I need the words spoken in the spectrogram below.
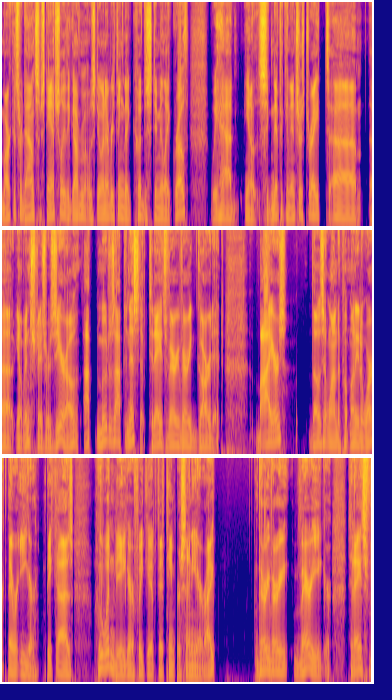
Markets were down substantially. The government was doing everything they could to stimulate growth. We had, you know, significant interest rate. Uh, uh, you know, interest rates were zero. Op- mood was optimistic. Today, it's very, very guarded. Buyers, those that wanted to put money to work, they were eager because who wouldn't be eager if we get 15% a year, right? very very very eager today it's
